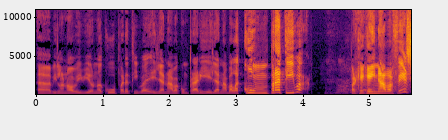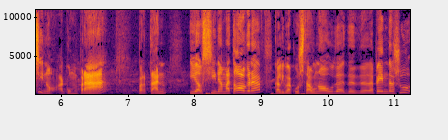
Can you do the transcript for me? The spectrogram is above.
a Vilanova hi havia una cooperativa, ella anava a comprar-hi i ella anava a la comprativa. Perquè què hi anava a fer, si no? A comprar. Per tant, i el cinematògraf, que li va costar un ou de, de, de, de prendre-s'ho,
